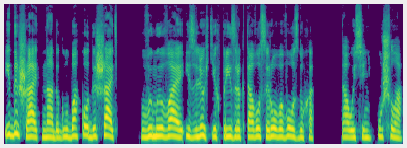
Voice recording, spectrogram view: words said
И дышать надо, глубоко дышать, вымывая из легких призрак того сырого воздуха. Та осень ушла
